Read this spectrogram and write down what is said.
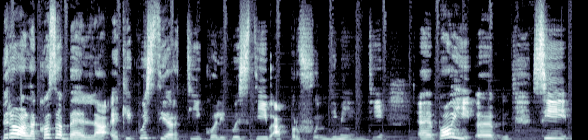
Però la cosa bella è che questi articoli, questi approfondimenti, eh, poi eh, si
